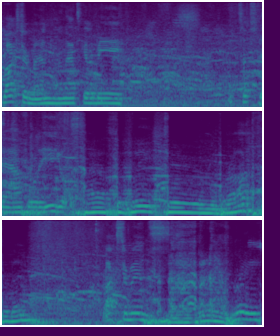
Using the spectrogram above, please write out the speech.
Broxterman, and that's going to be a touchdown for the Eagles. Pass complete to Broxterman, Broxterman's 23.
